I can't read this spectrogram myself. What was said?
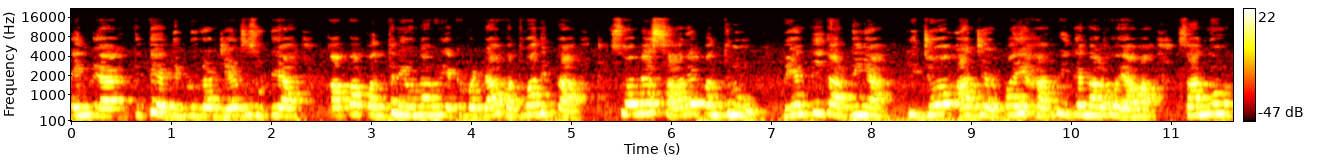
ਕਿੱਥੇ ਡਿਬਰੂਗੜ੍ਹ ਜੇਲ੍ਹ 'ਚ ਸੁੱਟਿਆ ਆਪਾ ਪੰਥ ਨੇ ਉਹਨਾਂ ਨੂੰ ਇੱਕ ਵੱਡਾ ਫਤਵਾ ਦਿੱਤਾ। ਸੋ ਮੈਂ ਸਾਰੇ ਪੰਥ ਨੂੰ ਬੇਨਤੀ ਕਰਦੀ ਆ ਕਿ ਜੋ ਅੱਜ ਭਾਈ ਹਰਵੀਰ ਦੇ ਨਾਲ ਹੋਇਆ ਵਾ, ਸਾਨੂੰ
